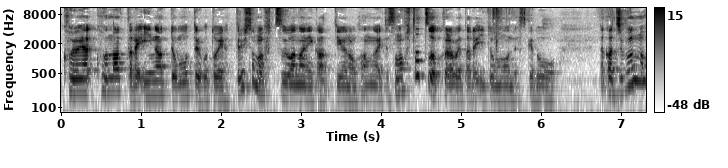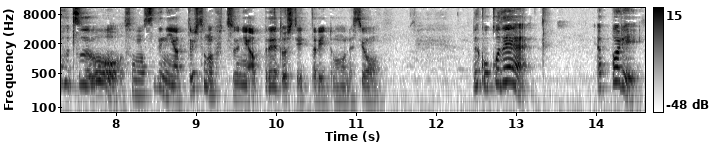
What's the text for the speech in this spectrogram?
これやこうなったらいいなって思ってることをやってる人の普通は何か？っていうのを考えてその2つを比べたらいいと思うんですけどだから自分の普通をそのすでにやってる人の普通にアップデートしていったらいいと思うんですよ。でここでやっぱり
